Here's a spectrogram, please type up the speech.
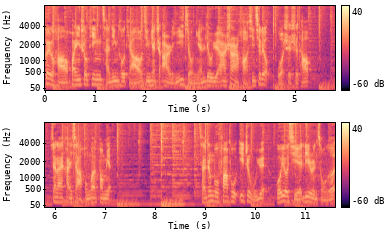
各位好，欢迎收听财经头条。今天是二零一九年六月二十二号，星期六，我是石涛。先来看一下宏观方面，财政部发布一至五月国有企业利润总额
